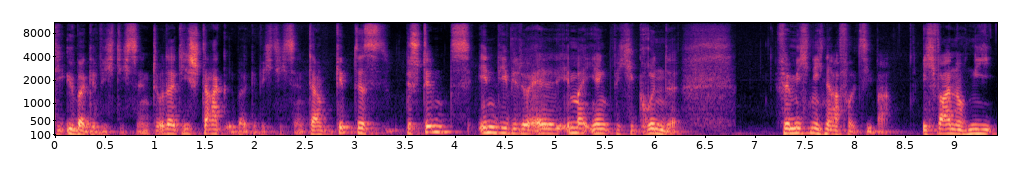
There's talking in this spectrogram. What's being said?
die übergewichtig sind oder die stark übergewichtig sind. Da gibt es bestimmt individuell immer irgendwelche Gründe. Für mich nicht nachvollziehbar. Ich war noch nie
